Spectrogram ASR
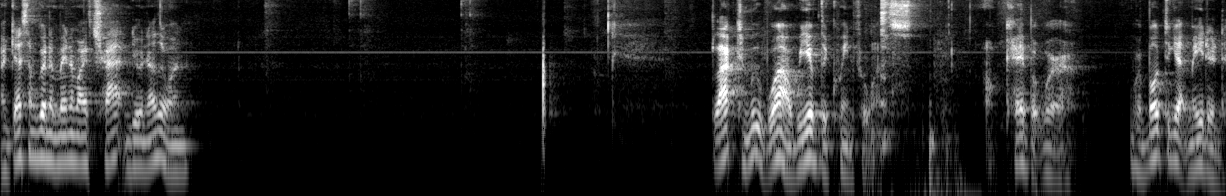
I guess I'm going to minimize chat and do another one. Black to move. Wow, we have the queen for once. Okay, but we're we're about to get mated.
